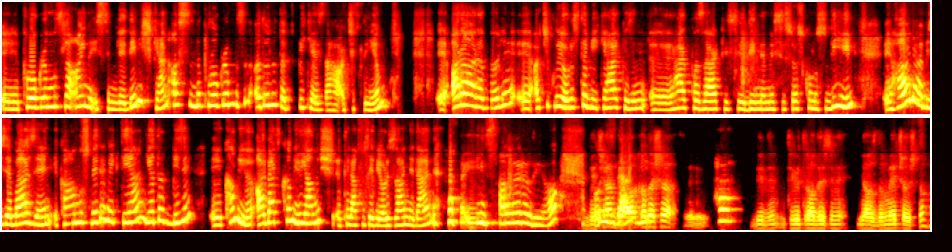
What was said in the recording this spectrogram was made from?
E, programımızla aynı isimle demişken aslında programımızın adını da bir kez daha açıklayayım. E, ara ara böyle e, açıklıyoruz. Tabii ki herkesin e, her pazartesi dinlemesi söz konusu değil. E, hala bize bazen e, kamus ne demek diyen ya da bizi e, Camus'u, Albert Camus'u yanlış e, telaffuz ediyoruz zanneden insanlar oluyor. Geçen o yüzden bir arkadaşa e, dedim Twitter adresini yazdırmaya çalıştım.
